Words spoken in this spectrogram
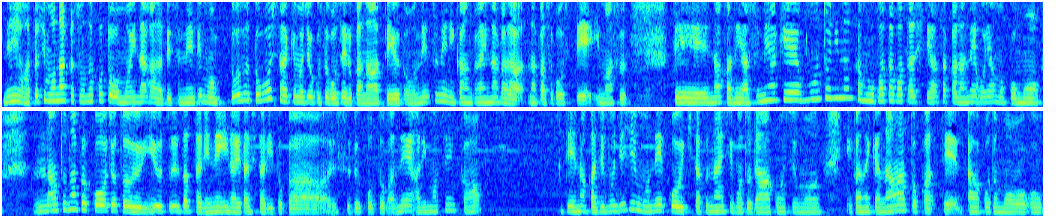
ね私もなんかそんなことを思いながらですねでもどうどうしたら気持ちよく過ごせるかなっていうのをね常に考えながらなんか過ごしています。でなんかね休み明け本当になんかもうバタバタして朝からね親も子もなんとなくこうちょっと憂鬱だったりねイライラしたりとかすることがねありませんか？でなんか自分自身もねこう行きたくない仕事でああ今週も行かなきゃなとかってああ子供を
